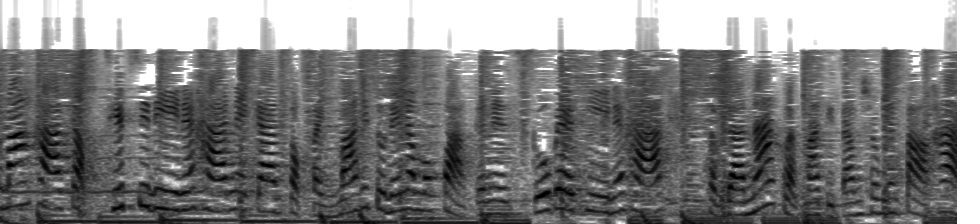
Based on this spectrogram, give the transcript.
กันบ้างคะกับทิปซีดีนะคะ ในการตกแต่งบ้านที่ตูนได้นำมาฝากกันในสกู๊ปเอทีนะคะ สัปดาห์หน้ากลับมาติดตามชมกันต่อค่ะ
